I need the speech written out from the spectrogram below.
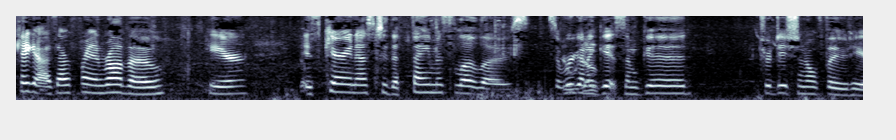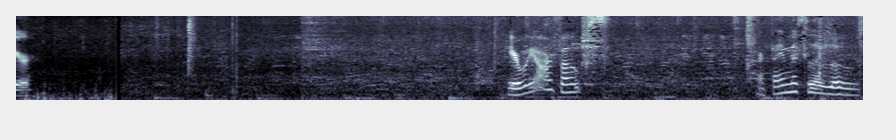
Okay guys, our friend Ravo here is carrying us to the famous Lolo's. So Here we're we gonna go. get some good traditional food here. Here we are folks. Our famous Lolo's.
